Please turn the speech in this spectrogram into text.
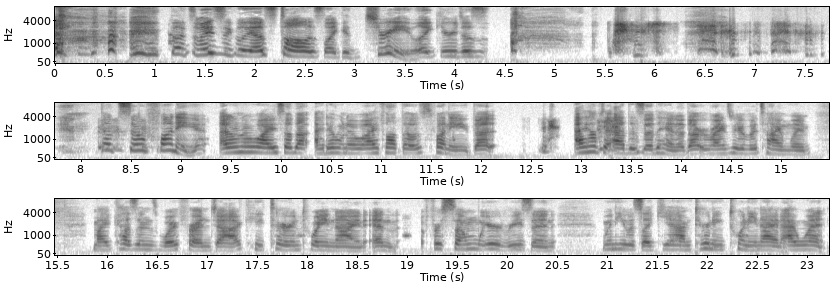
That's basically as tall as like a tree. Like you're just. That's so funny. I don't know why I said that. I don't know why I thought that was funny. That I have to add this in, Hannah. That reminds me of a time when my cousin's boyfriend Jack, he turned 29 and for some weird reason when he was like, "Yeah, I'm turning 29." I went,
